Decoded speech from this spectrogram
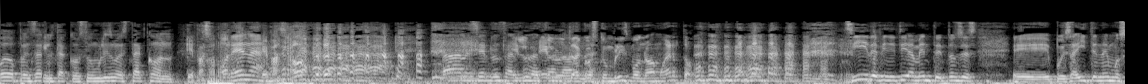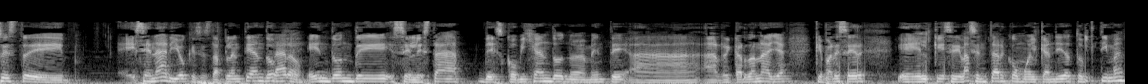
puedo pensar que el ultracostumbrismo está con... ¿Qué pasó? Morena. ¿Qué pasó? No, no es cierto, el, el ultracostumbrismo no ha muerto. sí, definitivamente. Entonces, eh, pues ahí tenemos este escenario que se está planteando Claro. en donde se le está descobijando nuevamente a, a Ricardo Anaya que parece ser el que se va a sentar como el candidato víctima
